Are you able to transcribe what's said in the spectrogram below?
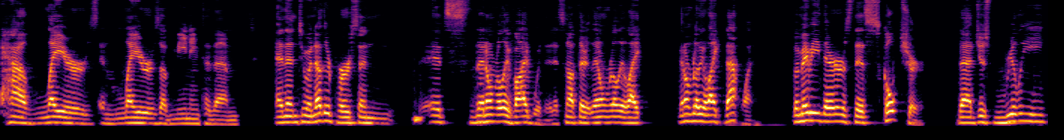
have layers and layers of meaning to them. And then to another person, it's they don't really vibe with it. It's not there. They don't really like they don't really like that one. But maybe there's this sculpture that just really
